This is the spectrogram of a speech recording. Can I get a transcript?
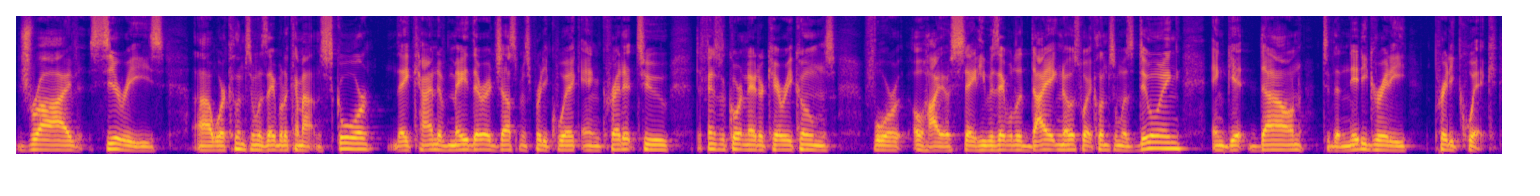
drive series uh, where Clemson was able to come out and score. They kind of made their adjustments pretty quick. And credit to defensive coordinator Kerry Coombs for Ohio State. He was able to diagnose what Clemson was doing and get down to the nitty gritty pretty quick.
